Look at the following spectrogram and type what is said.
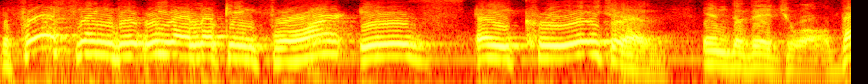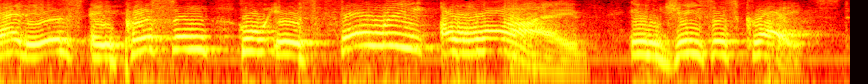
The fourth thing that we are looking for is a creative individual. That is, a person who is fully alive in Jesus Christ,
